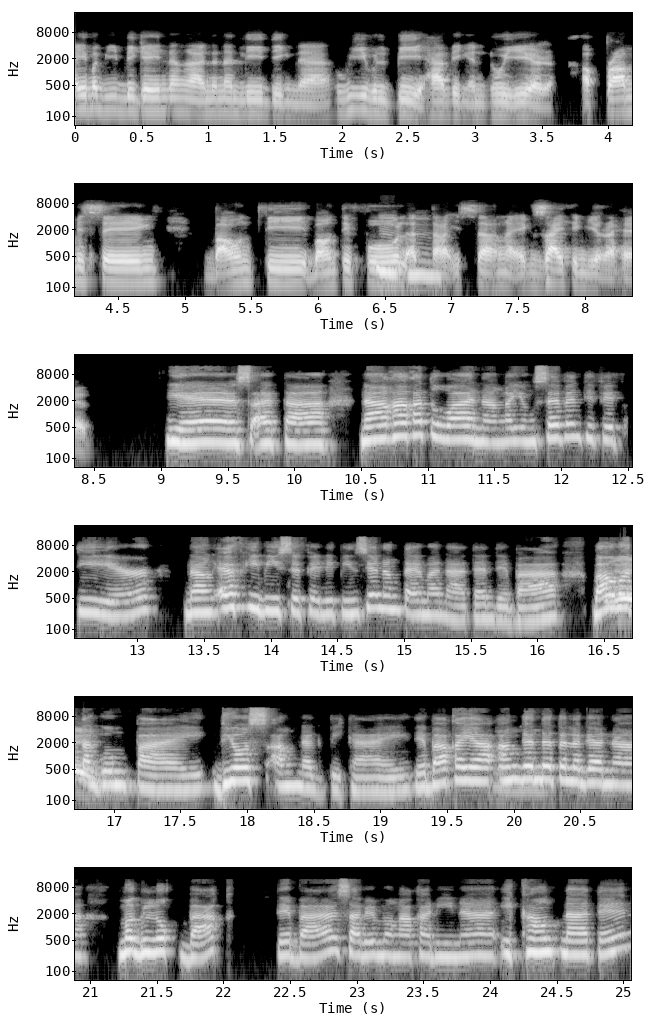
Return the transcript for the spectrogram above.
ay magbibigay ng ano ng leading na we will be having a new year, a promising, bounty, bountiful at Mhm. uh, isang uh, exciting year ahead. Yes, at ah, nakakatuwa na ngayong 75th year ng FEBC Philippines, yan ang tema natin, di ba? Bawat Yay! tagumpay, Diyos ang nagbigay, di ba? Kaya ang Mhm. ganda talaga na mag-look back, di ba? Sabi mo nga kanina, i-count natin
